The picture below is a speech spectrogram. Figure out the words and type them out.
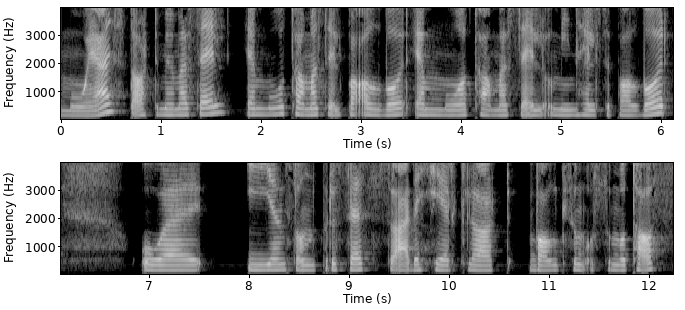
må jeg starte med meg selv. Jeg må ta meg selv på alvor. Jeg må ta meg selv og min helse på alvor. Og eh, i en sånn prosess så er det helt klart valg som også må tas.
